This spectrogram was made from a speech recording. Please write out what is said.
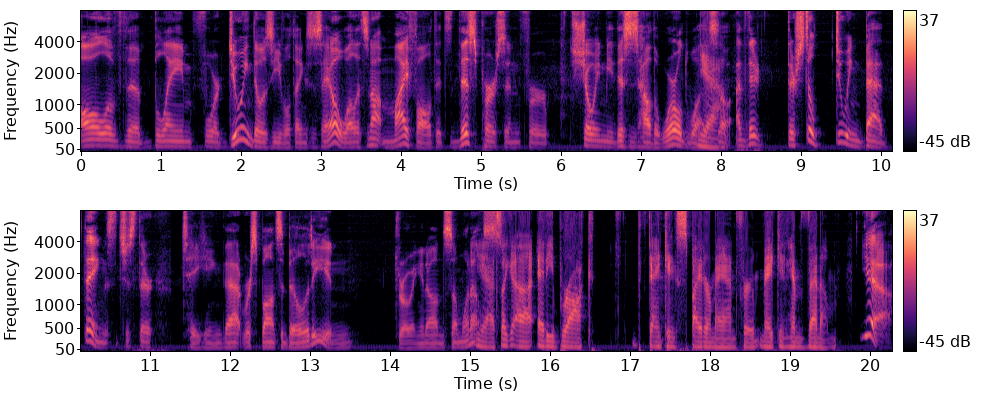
all of the blame for doing those evil things to say, "Oh, well, it's not my fault. It's this person for showing me this is how the world was." Yeah. So uh, they're they're still doing bad things. It's just they're taking that responsibility and throwing it on someone else. Yeah, it's like uh, Eddie Brock thanking Spider Man for making him Venom. yeah.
